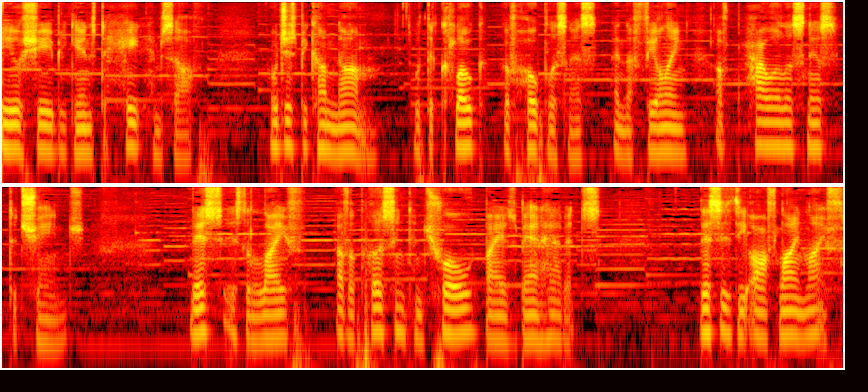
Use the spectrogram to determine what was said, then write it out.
he or she begins to hate himself or just become numb with the cloak of hopelessness and the feeling of powerlessness to change. This is the life of a person controlled by his bad habits. This is the offline life.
